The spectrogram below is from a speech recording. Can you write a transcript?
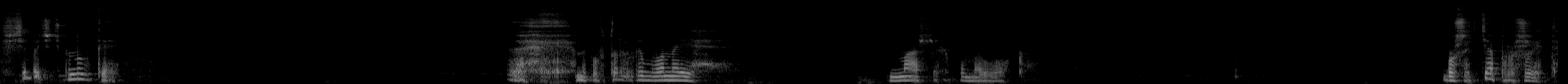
Ще бачать внуки. Ех, не повторили б вони наших помилок. Бо життя прожите.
